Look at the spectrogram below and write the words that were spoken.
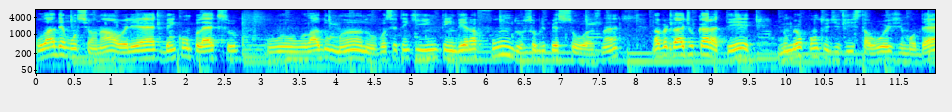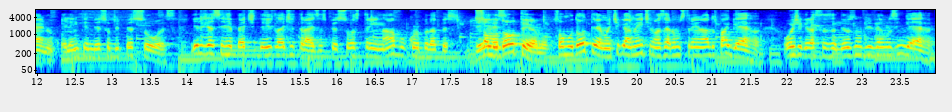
o lado emocional ele é bem complexo. O, lado humano você tem que entender a fundo sobre pessoas, né? Na verdade, o karatê, no meu ponto de vista hoje moderno, ele é entender sobre pessoas. E ele já se repete desde lá de trás. As pessoas treinavam o corpo da pessoa. Só mudou o termo. Só mudou o termo. Antigamente nós éramos treinados para guerra. Hoje, graças a Deus, não vivemos em guerra.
